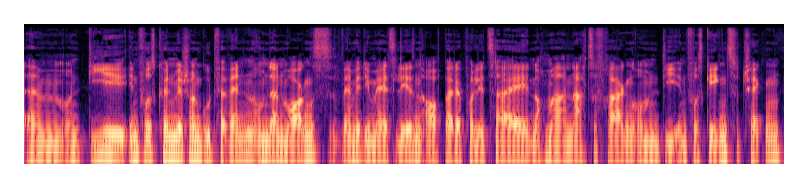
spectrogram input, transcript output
Ähm, und die Infos können wir schon gut verwenden, um dann morgens, wenn wir die Mails lesen, auch bei der Polizei nochmal nachzufragen, um die Infos gegenzuchecken.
